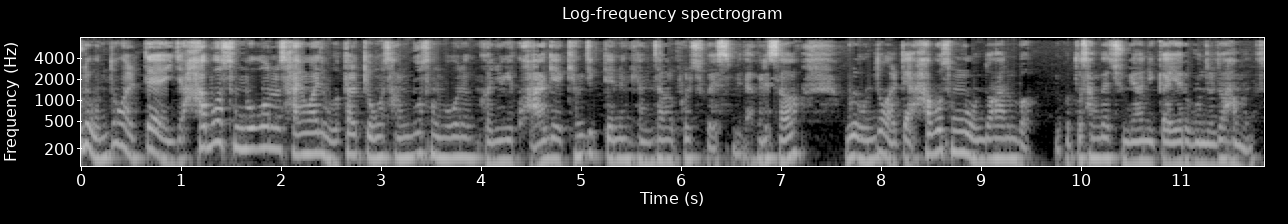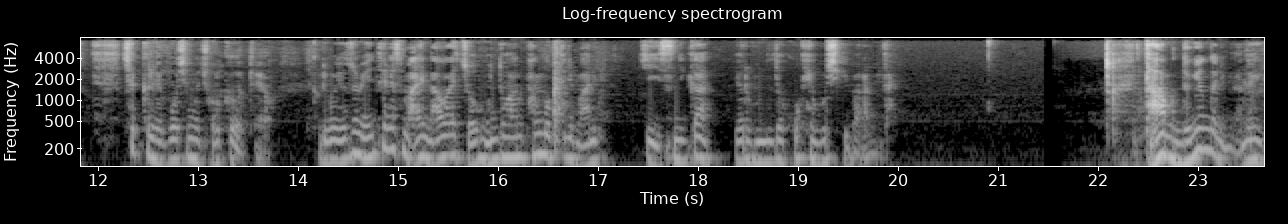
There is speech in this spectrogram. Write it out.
우리 운동할 때 이제 하부 성무근을 사용하지 못할 경우 상부 성무근의 근육이 과하게 경직되는 현상을 볼 수가 있습니다. 그래서 우리 운동할 때 하부 성무 운동하는 법, 이것도 상당히 중요하니까 여러분들도 한번 체크를 해보시면 좋을 것 같아요. 그리고 요즘 인터넷에 많이 나와 있죠. 운동하는 방법들이 많이 있으니까 여러분들도 꼭 해보시기 바랍니다. 다음은 능형근입니다. 능형.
